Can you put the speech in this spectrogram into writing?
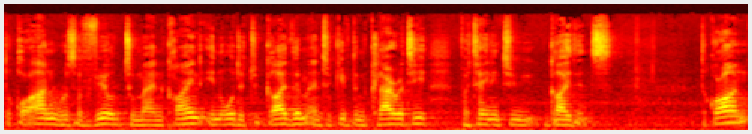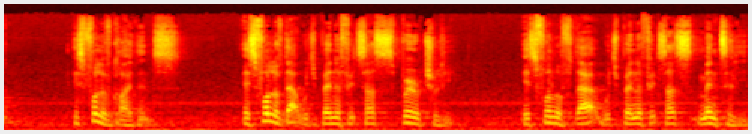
the Quran was revealed to mankind in order to guide them and to give them clarity pertaining to guidance. The Quran is full of guidance. It's full of that which benefits us spiritually. It's full of that which benefits us mentally.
